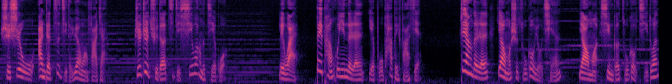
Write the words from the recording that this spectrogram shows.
使事物按着自己的愿望发展，直至取得自己希望的结果。另外。背叛婚姻的人也不怕被发现，这样的人要么是足够有钱，要么性格足够极端。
